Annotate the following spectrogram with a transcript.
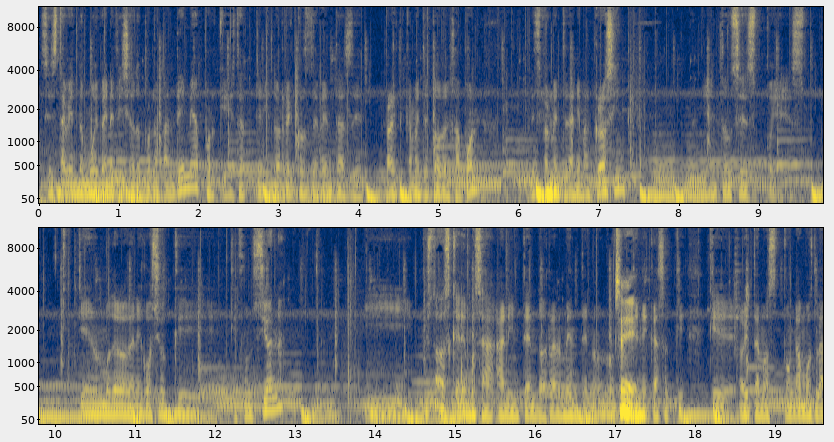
se está viendo muy beneficiado por la pandemia porque está teniendo récords de ventas de prácticamente todo en Japón, principalmente de Animal Crossing. Entonces, pues tienen un modelo de negocio que, que funciona pues todos queremos a, Nintendo realmente, ¿no? No tiene caso que, ahorita nos pongamos la,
